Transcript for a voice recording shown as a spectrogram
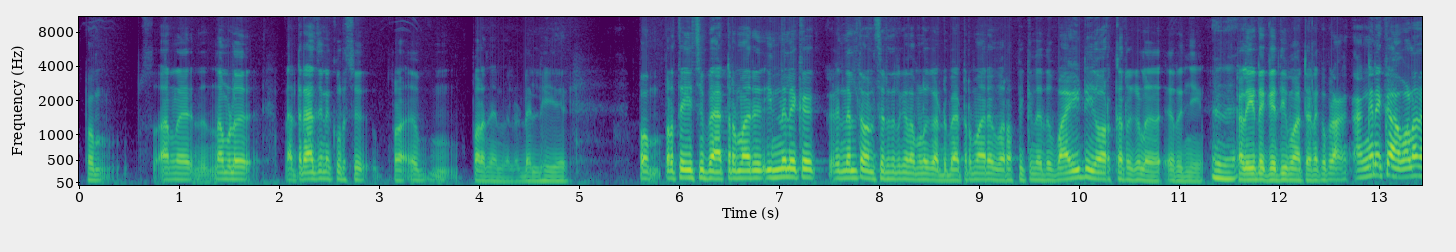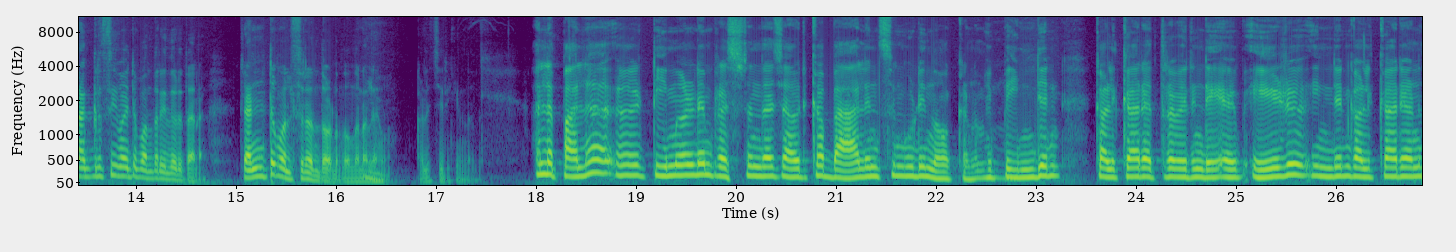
ഇപ്പം സാറിന് നമ്മൾ നടരാജനെ കുറിച്ച് പറഞ്ഞിരുന്നല്ലോ ഡൽഹിയെ. ഇപ്പം പ്രത്യേകിച്ച് ബാറ്റർമാർ ഇന്നലെയൊക്കെ ഇന്നലത്തെ മത്സരത്തിലൊക്കെ നമ്മൾ കണ്ടു. ബാറ്റർമാരെ വിറപ്പിക്കുന്നത് വൈഡ് യോർക്കറുകൾ എറിഞ്ഞ് കളിയുടെ ഗതി മാറ്റാനൊക്കെ അങ്ങനെയൊക്കെ വളരെ അഗ്രസീവായിട്ട് പന്തറിയുന്ന ഒരു തരം. രണ്ട് മത്സരം എന്തോ തോന്നുന്നു അദ്ദേഹം കളിച്ചിരിക്കുന്നത്. അല്ല പല ടീമുകളുടെയും പ്രശ്നം എന്താ വെച്ചാൽ അവർക്ക് ആ ബാലൻസും കൂടി നോക്കണം. ഇപ്പം ഇന്ത്യൻ കളിക്കാർ എത്ര പേരുണ്ട്? ഏഴ് ഇന്ത്യൻ കളിക്കാരെയാണ്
